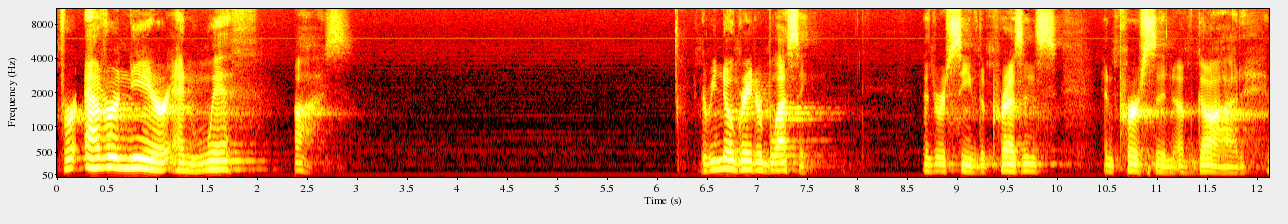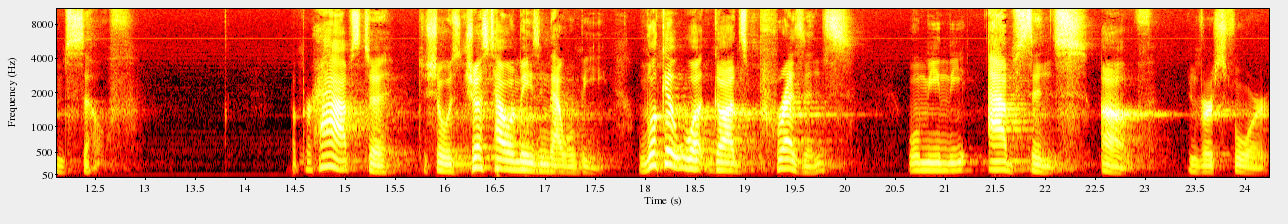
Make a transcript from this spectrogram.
forever near and with us. There will be no greater blessing than to receive the presence and person of God Himself. But perhaps to, to show us just how amazing that will be, look at what God's presence will mean the absence of in verse 4.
